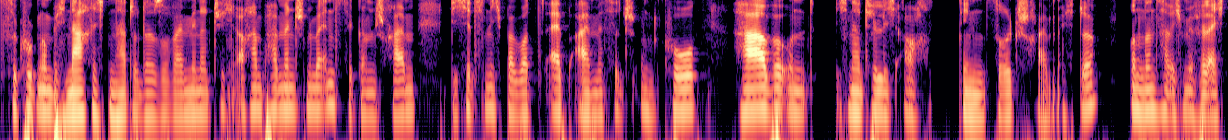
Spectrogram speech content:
zu gucken, ob ich Nachrichten hatte oder so, weil mir natürlich auch ein paar Menschen über Instagram schreiben, die ich jetzt nicht bei WhatsApp, iMessage und Co habe und ich natürlich auch denen zurückschreiben möchte. Und sonst habe ich mir vielleicht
